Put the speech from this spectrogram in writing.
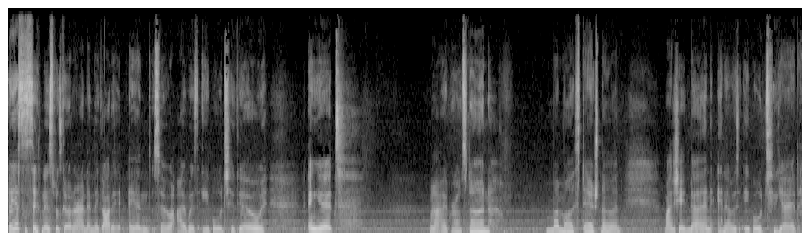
I guess the sickness was going around and they got it. And so I was able to go and get my eyebrows done, my mustache done, my chin done, and I was able to get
